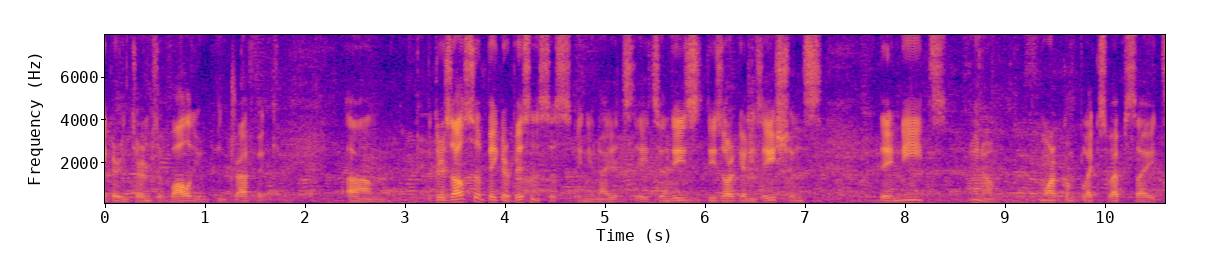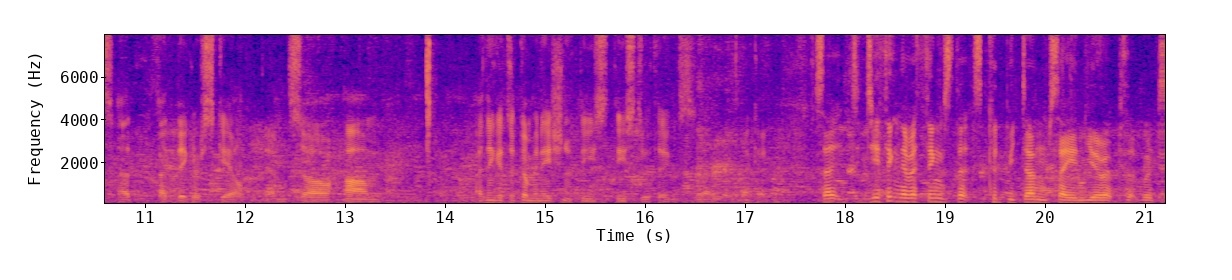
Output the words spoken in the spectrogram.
bigger in terms of volume and traffic. Um, but there's also bigger businesses in the United States, and these these organizations they need you know more complex websites at, at bigger scale, yeah. and so. Um, I think it's a combination of these these two things. Yeah. Okay. So, do you think there are things that could be done, say, in Europe, that would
